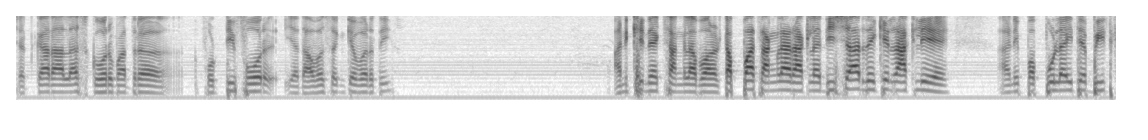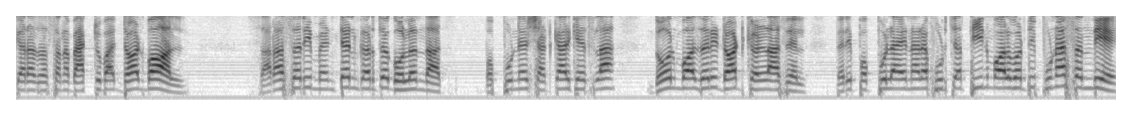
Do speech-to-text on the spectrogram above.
षटकार आला स्कोर मात्र फोर्टी फोर या धावसंख्येवरती. आणखीन एक चांगला बॉल टप्पा चांगला राखला. दिशा देखील राखली आहे. आणि पप्पूला इथे बीट करत असताना back to back dot ball सरासरी मेंटेन करतोय गोलंदाज. पप्पूने षटकार खेचला. दोन बॉल जरी डॉट खेळला असेल तरी पप्पूला येणाऱ्या पुढच्या तीन बॉलवरती पुन्हा संधी आहे.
